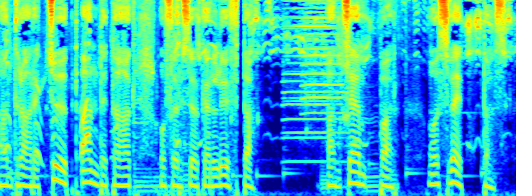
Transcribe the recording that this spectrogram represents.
Han drar ett djupt andetag och försöker lyfta. Han kämpar och svettas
